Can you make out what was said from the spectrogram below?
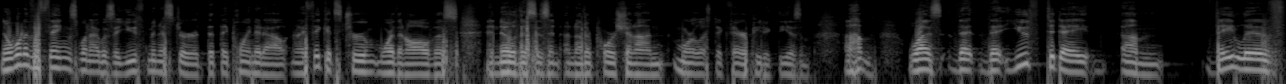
Now, one of the things when I was a youth minister that they pointed out, and I think it's true more than all of us, and no, this isn't another portion on moralistic therapeutic deism, um, was that, that youth today, um, they live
